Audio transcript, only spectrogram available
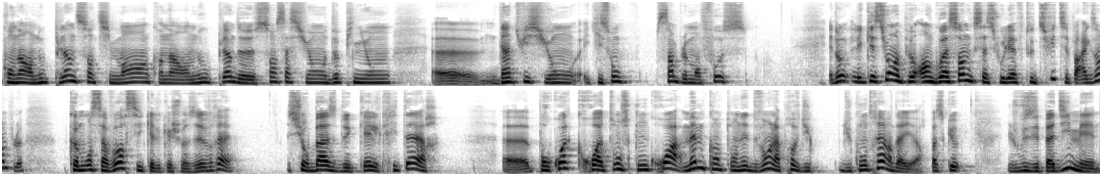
qu'on a en nous plein de sentiments, qu'on a en nous plein de sensations, d'opinions, euh, d'intuitions, qui sont simplement fausses. Et donc les questions un peu angoissantes que ça soulève tout de suite, c'est par exemple comment savoir si quelque chose est vrai? Sur base de quels critères? Euh, pourquoi croit-on ce qu'on croit, même quand on est devant la preuve du, du contraire d'ailleurs Parce que je vous ai pas dit, mais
